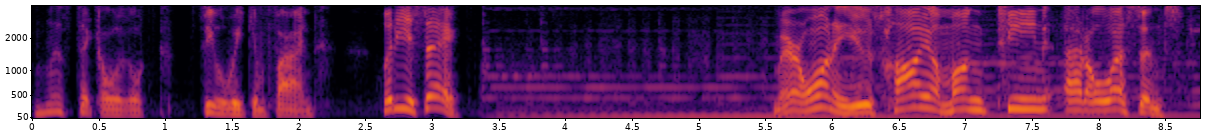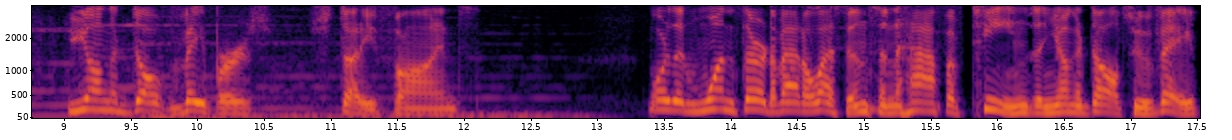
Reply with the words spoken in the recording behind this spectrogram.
Let's take a look, see what we can find. What do you say? Marijuana use high among teen adolescents, young adult vapors, study finds. More than one third of adolescents and half of teens and young adults who vape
